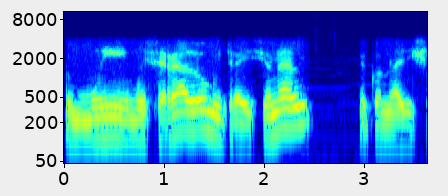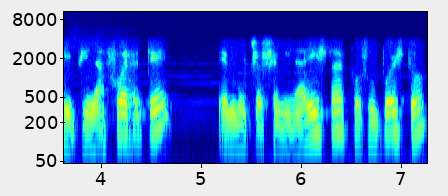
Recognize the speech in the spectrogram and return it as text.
muy, muy cerrado, muy tradicional, eh, con una disciplina fuerte, en muchos seminaristas, por supuesto,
